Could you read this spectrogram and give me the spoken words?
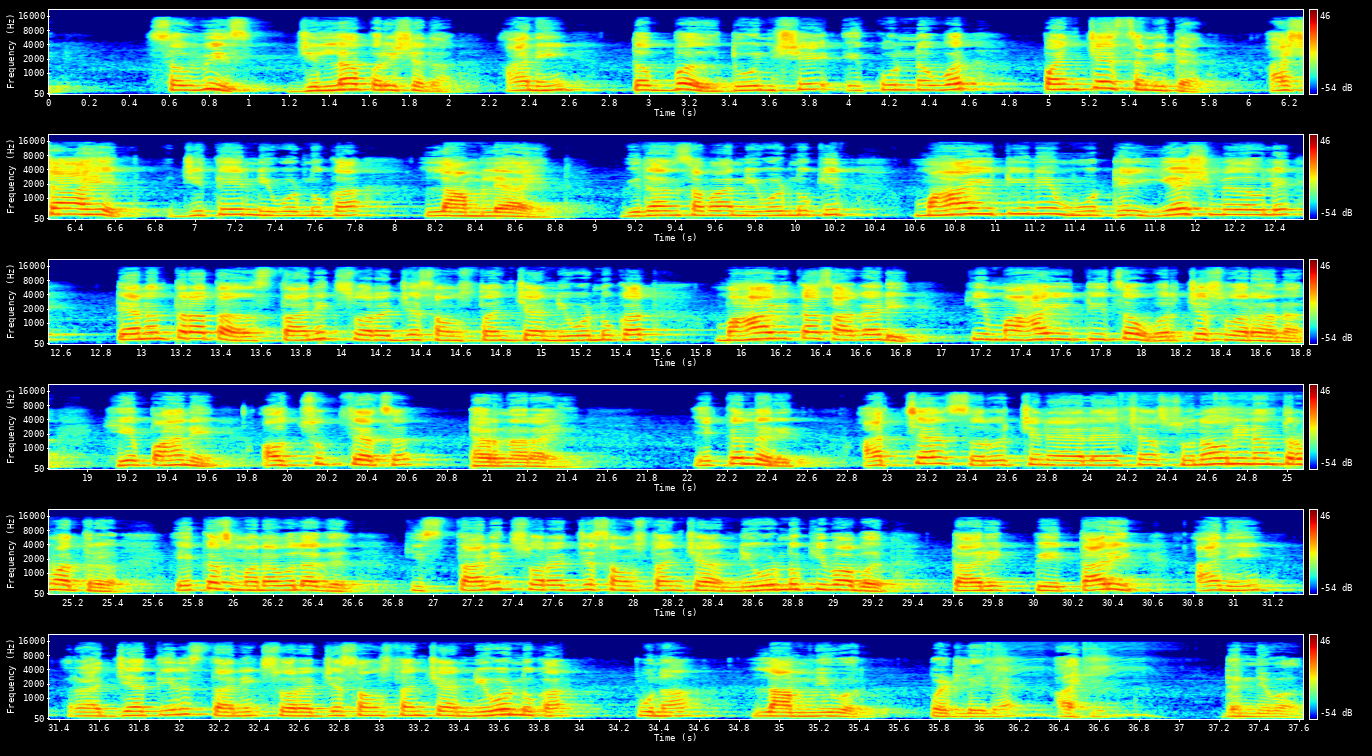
सव्वीस जिल्हा परिषदा आणि तब्बल दोनशे एकोणनव्वद पंचायत समित्या अशा आहेत जिथे निवडणुका लांबल्या आहेत. विधानसभा निवडणुकीत महायुतीने मोठे यश मिळवले. त्यानंतर आता स्थानिक स्वराज्य संस्थांच्या निवडणुकात महाविकास आघाडी की महायुतीचं वर्चस्व राहणार हे पाहणे औत्सुक्याचं ठरणार आहे. एकंदरीत आजच्या सर्वोच्च न्यायालयाच्या सुनावणीनंतर मात्र एकच म्हणावं लागेल की स्थानिक स्वराज्य संस्थांच्या निवडणुकीबाबत तारीख पे तारीख आणि राज्यातील स्थानिक स्वराज्य संस्थांच्या निवडणुका पुन्हा लांबणीवर पडलेल्या आहेत धन्यवाद.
